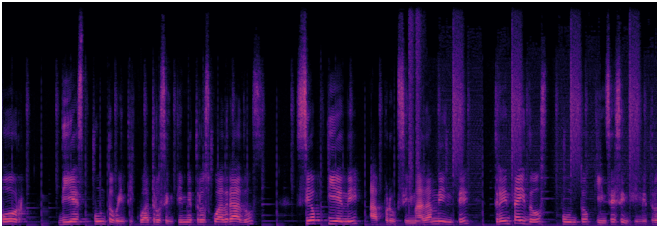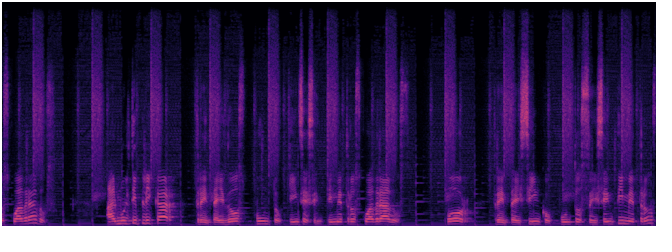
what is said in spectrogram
por 10.24 centímetros cuadrados, se obtiene aproximadamente 32.15 centímetros cuadrados. Al multiplicar 32.15 centímetros cuadrados por 35.6 centímetros,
